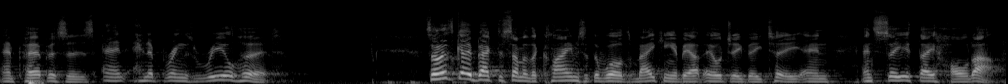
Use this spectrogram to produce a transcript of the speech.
and purposes, and, and it brings real hurt. So let's go back to some of the claims that the world's making about LGBT and, and see if they hold up.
